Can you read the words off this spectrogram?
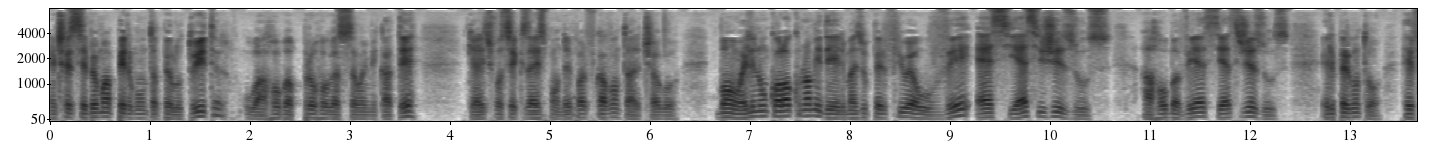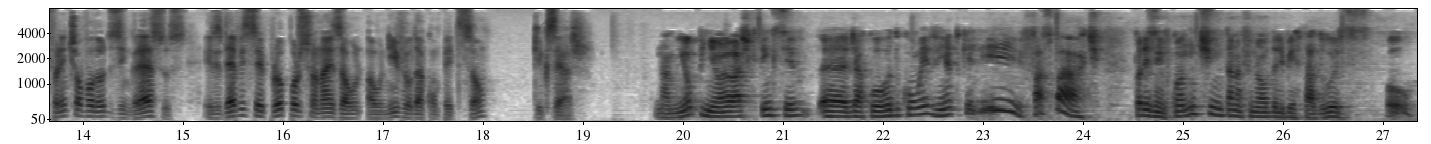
a gente recebeu uma pergunta pelo Twitter, o arroba prorrogaçãomkt, que aí se você quiser responder pode ficar à vontade, Thiago. Bom, ele não coloca o nome dele, mas o perfil é o VSS Jesus arroba VSS Jesus. Ele perguntou: referente ao valor dos ingressos, eles devem ser proporcionais ao, ao nível da competição? O que, que, você acha? Na minha opinião, eu acho que tem que ser é, de acordo com o evento que ele faz parte. Por exemplo, quando um time está na final da Libertadores, ou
